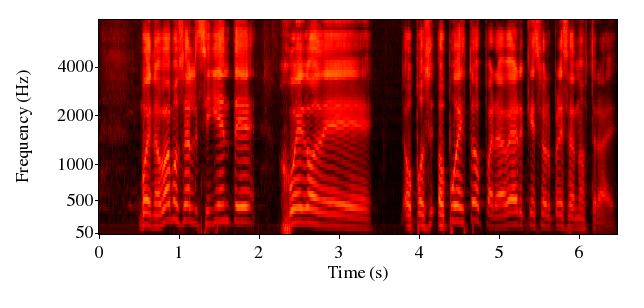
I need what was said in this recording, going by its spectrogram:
Bueno, vamos al siguiente juego de opuestos para ver qué sorpresa nos trae.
